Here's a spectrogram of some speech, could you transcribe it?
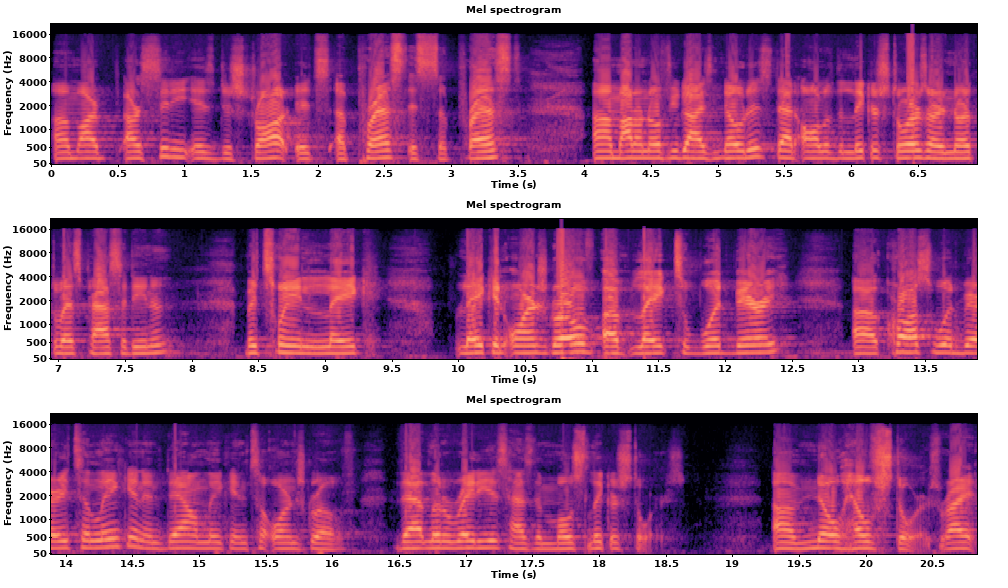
Um, our, our city is distraught, it's oppressed, it's suppressed. Um, I don't know if you guys noticed that all of the liquor stores are in Northwest Pasadena, between Lake, Lake and Orange Grove, up Lake to Woodbury, uh, cross Woodbury to Lincoln, and down Lincoln to Orange Grove. That little radius has the most liquor stores. Um, no health stores, right?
